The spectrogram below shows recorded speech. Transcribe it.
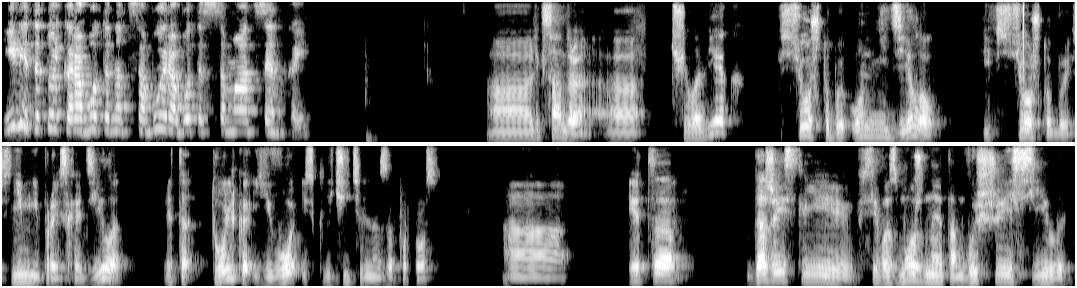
Или это только работа над собой, работа с самооценкой? А, Александра, а, человек, все, что бы он ни делал, и все, что бы с ним ни происходило, это только его исключительно запрос. Это даже если всевозможные там высшие силы,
